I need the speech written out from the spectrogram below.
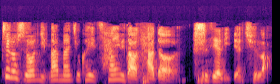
这个时候你慢慢就可以参与到他的世界里边去了。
